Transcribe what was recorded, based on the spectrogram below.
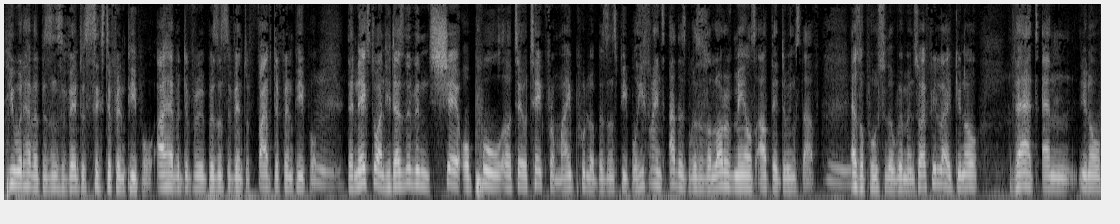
he would have a business event with six different people. I have a different business event with five different people. Hmm. The next one, he doesn't even share or pull or, ta- or take from my pool of business people. He finds others because there's a lot of males out there doing stuff hmm. as opposed to the women. So I feel like, you know, that and you know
